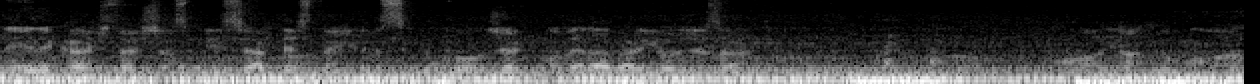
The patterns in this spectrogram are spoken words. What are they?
neyle karşılaşacağız? PCR testle ilgili bir sıkıntı olacak mı? Beraber göreceğiz artık. Aa, yangın mı var?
